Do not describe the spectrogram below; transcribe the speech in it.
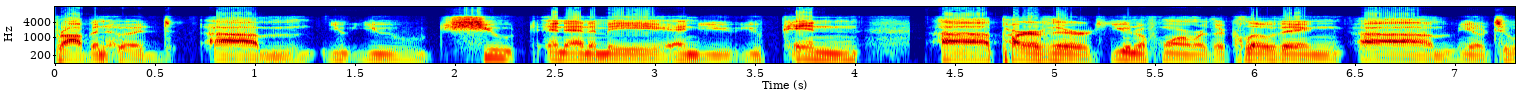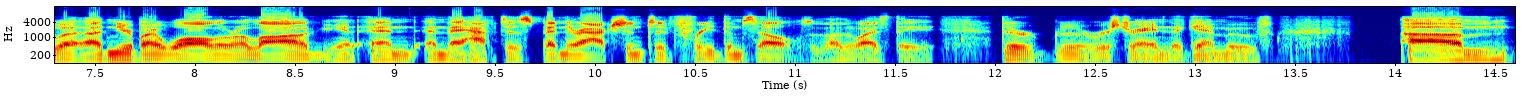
Robin Hood? Um, you you shoot an enemy and you you pin uh, part of their uniform or their clothing, um, you know, to a, a, nearby wall or a log, and and they have to spend their action to free themselves. Otherwise, they they're, they're restrained. They can't move. Um,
